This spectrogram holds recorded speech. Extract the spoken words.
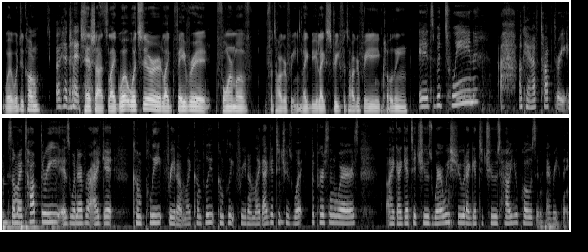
what would you call them? A headshot. Headshots. Headshots. Like, what what's your like favorite form of photography? Like, do you like street photography, clothing? It's between. Okay, I have top three. So my top three is whenever I get complete freedom, like complete complete freedom. Like I get to choose what the person wears. Like I get to choose where we shoot. I get to choose how you pose and everything.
